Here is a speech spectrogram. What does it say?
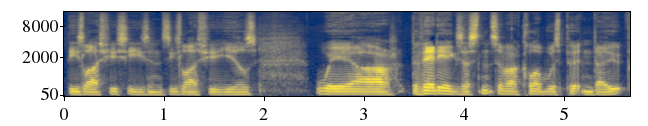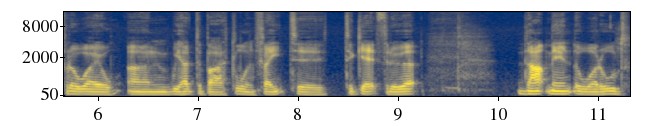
these last few seasons, these last few years, where the very existence of our club was put in doubt for a while and we had to battle and fight to, to get through it. That meant the world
